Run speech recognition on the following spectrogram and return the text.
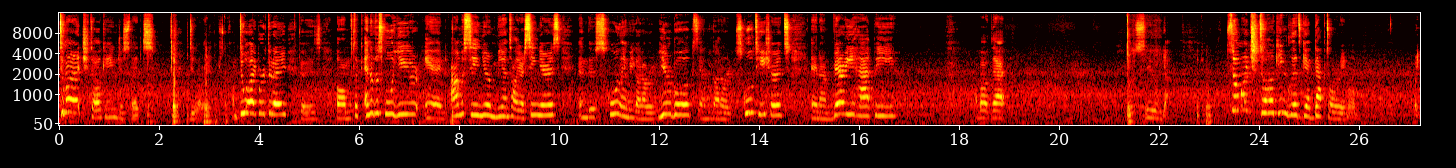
Too much talking, just let's do our stuff. I'm too hyper today because um, it's like end of the school year and I'm a senior, me and Talia are seniors in this school and we got our yearbooks and we got our school t-shirts and I'm very happy about that. So yeah. So much talking, let's get back to our rainbow. Wait.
